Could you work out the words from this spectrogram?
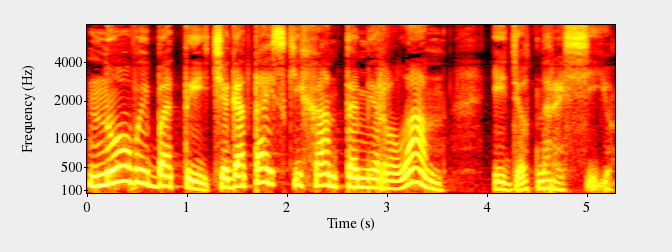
Новый Баты, чагатайский хан Тамерлан, идет на Россию.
